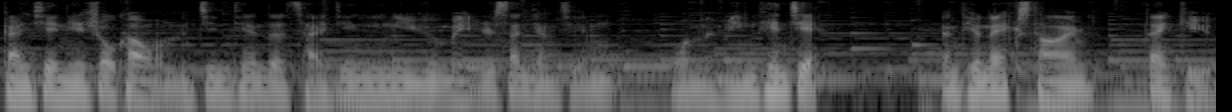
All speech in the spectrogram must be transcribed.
感谢您收看我们今天的财经英语每日三讲节目，我们明天见。Until next time, thank you.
